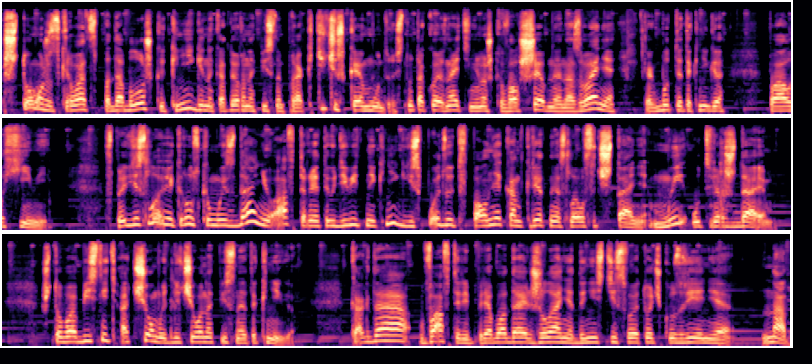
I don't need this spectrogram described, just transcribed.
что может скрываться под обложкой книги, на которой написано «Практическая мудрость». Ну, такое, знаете, немножко волшебное название, как будто это книга по алхимии. В предисловии к русскому изданию авторы этой удивительной книги используют вполне конкретное словосочетание «мы утверждаем», чтобы объяснить, о чем и для чего написана эта книга. Когда в авторе преобладает желание донести свою точку зрения над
